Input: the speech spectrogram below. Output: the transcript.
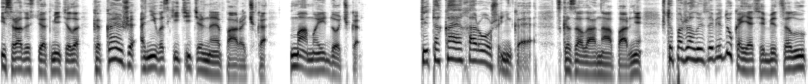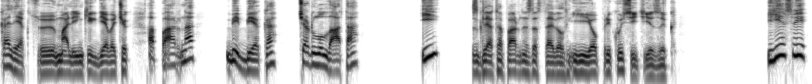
и с радостью отметила, какая же они восхитительная парочка, мама и дочка. «Ты такая хорошенькая», — сказала она о парне, «что, пожалуй, заведу-ка я себе целую коллекцию маленьких девочек. Апарна, Бибека, Чарлулата и...» Взгляд опарны заставил ее прикусить язык. «Если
